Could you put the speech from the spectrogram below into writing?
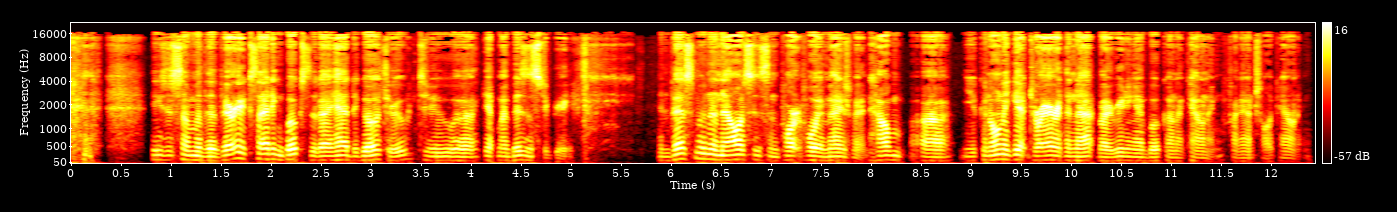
these are some of the very exciting books that I had to go through to uh, get my business degree. Investment analysis and portfolio management. How uh, you can only get drier than that by reading a book on accounting, financial accounting.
